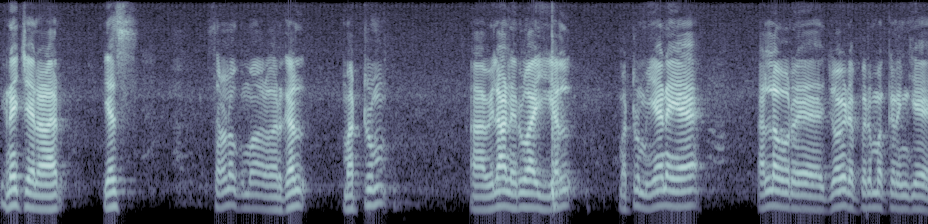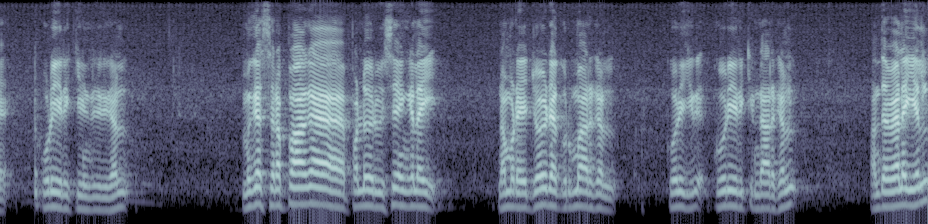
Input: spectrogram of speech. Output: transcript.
இணைச் செயலாளர் எஸ். சரவணகுமார் அவர்கள் மற்றும் விழா நிர்வாகிகள் மற்றும் ஏனைய நல்ல ஒரு ஜோதிட பெருமக்கள் இங்கே கூடியிருக்கின்றீர்கள். மிக சிறப்பாக பல்வேறு விஷயங்களை நம்முடைய ஜோதிட குருமார்கள் கூறி கூறியிருக்கின்றார்கள். அந்த வேளையில்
